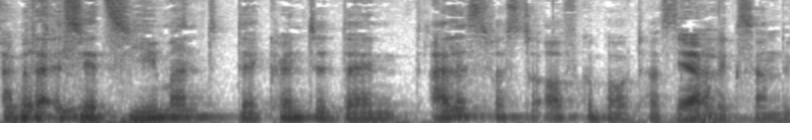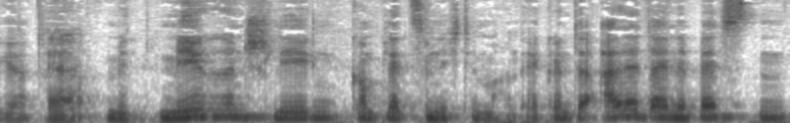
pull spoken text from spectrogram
Aber da ist jetzt jemand, der könnte dein, alles, was du aufgebaut hast, Ja. Alexandria, Ja. mit mehreren Schlägen komplett zunichte machen. Er könnte alle deine besten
